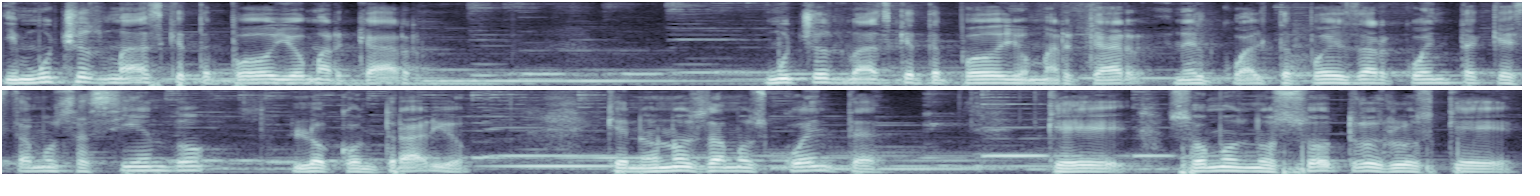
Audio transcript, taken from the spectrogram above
y muchos más que te puedo yo marcar. Muchos más que te puedo yo marcar en el cual te puedes dar cuenta que estamos haciendo lo contrario, que no nos damos cuenta que somos nosotros los que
